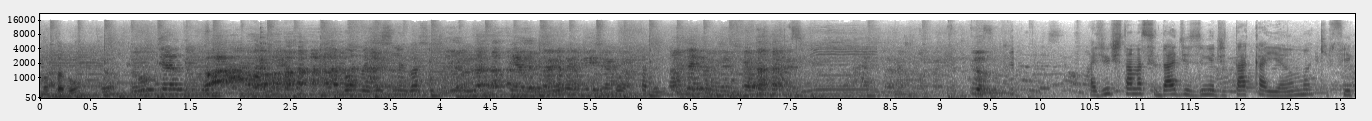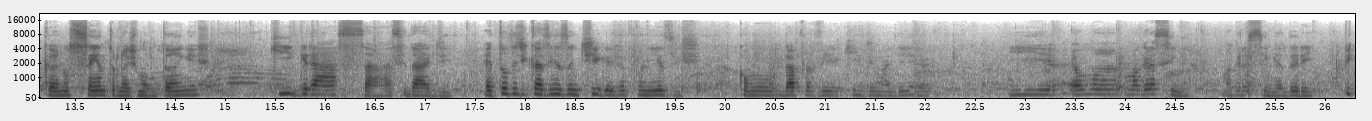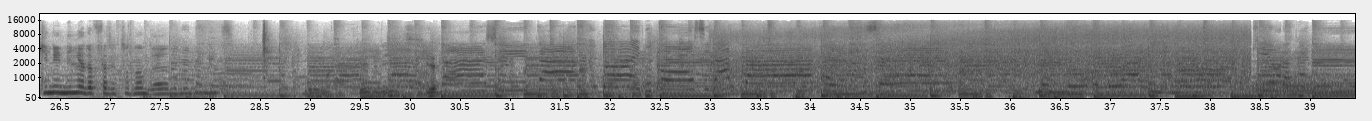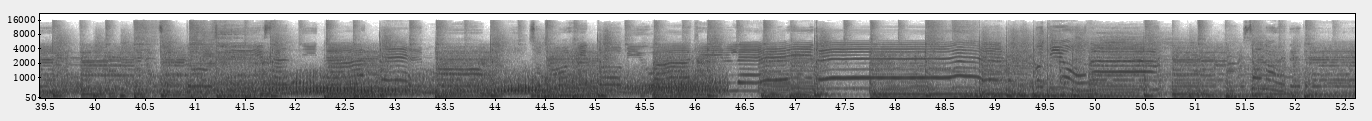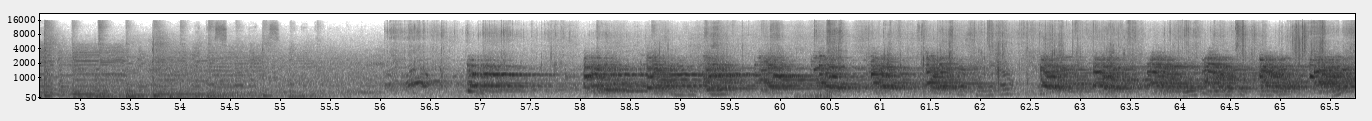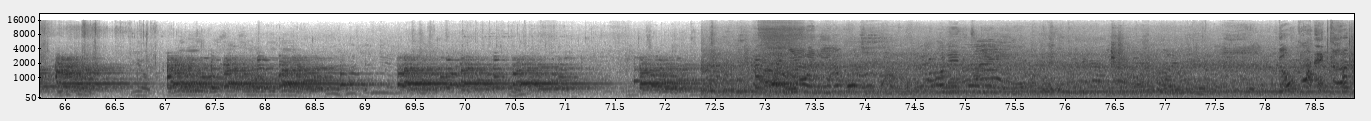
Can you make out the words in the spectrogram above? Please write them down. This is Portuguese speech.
Não tá bom? Eu quero. Tá bom, mas esse negócio aqui. A gente está na cidadezinha de Takayama, que fica no centro, nas montanhas. Que graça a cidade! É toda de casinhas antigas japonesas, como dá pra ver aqui, de madeira. E é uma, uma gracinha, uma gracinha, adorei. Pequenininha, dá pra fazer tudo andando, uma delícia. Uma delícia!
